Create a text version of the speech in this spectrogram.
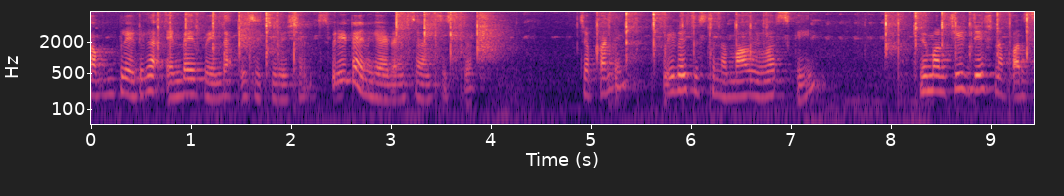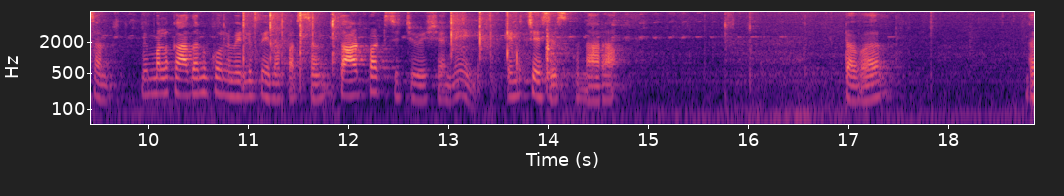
కంప్లీట్గా ఎండ్ అయిపోయిందా ఈ situation? Spirit and guidance and sister. చెప్పండి. వీడియో చూస్తున్న మా వివర్స్కి మిమ్మల్ని చీట్ చేసిన పర్సన్ మిమ్మల్ని కాదనుకొని వెళ్ళిపోయిన పర్సన్ థర్డ్ పార్టీ సిచ్యువేషన్ని ఎండ్ చేసేసుకున్నారా? Tower the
